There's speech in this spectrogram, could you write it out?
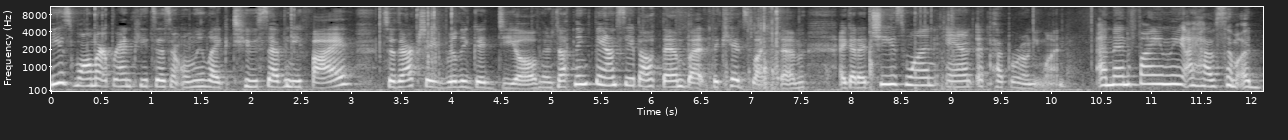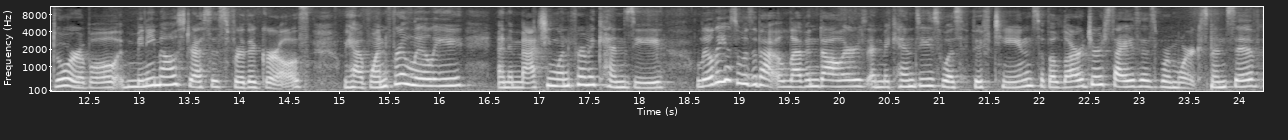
These Walmart brand pizzas are only like $2.75, so they're actually a really good deal. There's nothing fancy about them, but the kids like them. I got a cheese one and a pepperoni one. And then finally, I have some adorable Minnie Mouse dresses for the girls. We have one for Lily and a matching one for Mackenzie. Lily's was about $11 and Mackenzie's was 15, so the larger sizes were more expensive,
